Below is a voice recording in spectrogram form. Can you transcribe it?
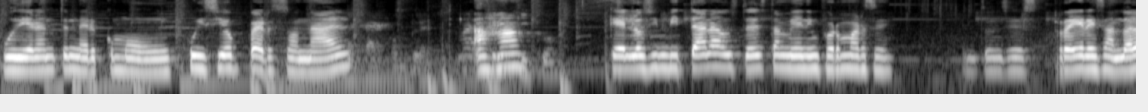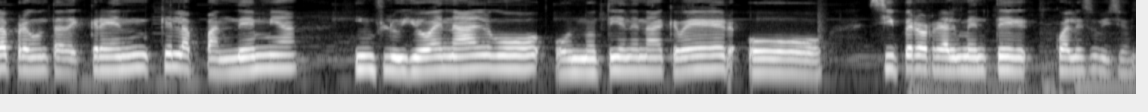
pudieran tener como un juicio personal Ajá. crítico. que los invitara a ustedes también a informarse. Entonces, regresando a la pregunta de, ¿creen que la pandemia influyó en algo o no tiene nada que ver? O sí, pero realmente, ¿cuál es su visión?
